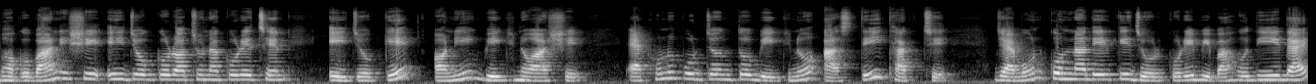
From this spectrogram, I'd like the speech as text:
ভগবান এসে এই যজ্ঞ রচনা করেছেন। এই যজ্ঞে অনেক বিঘ্ন আসে। এখনও পর্যন্ত বিঘ্ন আসতেই থাকছে। যেমন কন্যাদেরকে জোর করে বিবাহ দিয়ে দেয়,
